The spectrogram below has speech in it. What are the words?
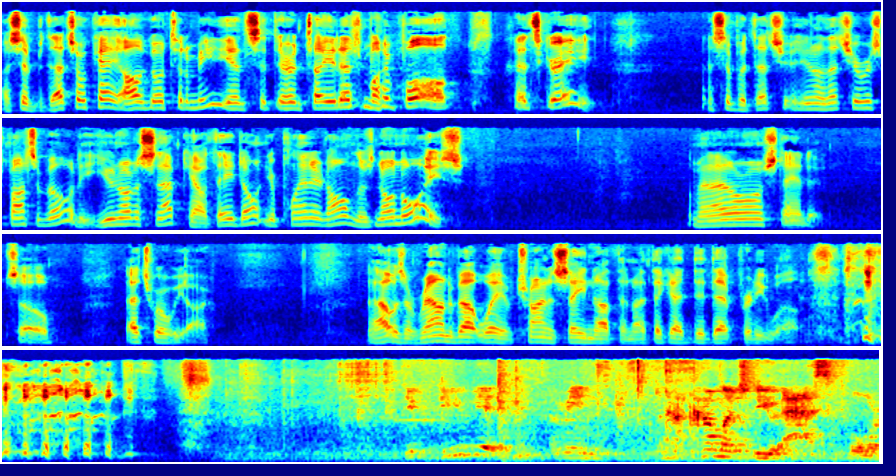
I said, but that's okay. I'll go to the media and sit there and tell you that's my fault. That's great. I said, but that's your, you know, that's your responsibility. You know the snap count. They don't. You're playing at home. There's no noise. I mean, I don't understand it. So that's where we are. Now, that was a roundabout way of trying to say nothing. I think I did that pretty well. do, do you get, I mean, how much do you ask for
